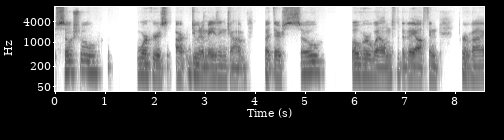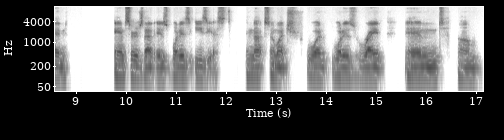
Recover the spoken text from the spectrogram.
social workers are do an amazing job, but they're so overwhelmed that they often provide answers that is what is easiest and not so much what what is right. And um,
